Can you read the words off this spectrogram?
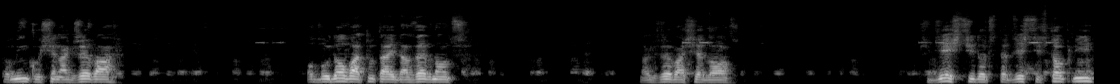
Kominku się nagrzewa. Obudowa tutaj na zewnątrz nagrzewa się do 30 do 40 stopni.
